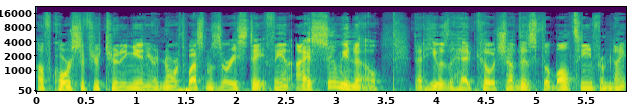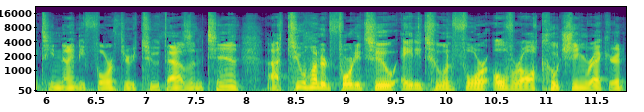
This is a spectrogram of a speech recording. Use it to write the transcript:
of course, if you're tuning in, you're a Northwest Missouri State fan. I assume you know that he was the head coach of this football team from 1994 through 2010. Uh, 242, 82, and 4 overall coaching record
